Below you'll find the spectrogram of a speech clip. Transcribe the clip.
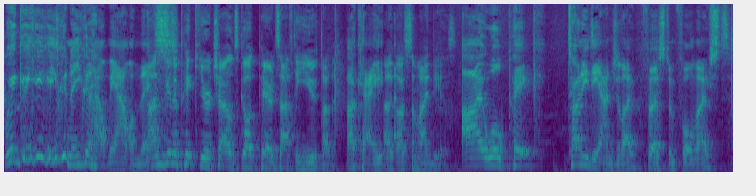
Well, you, you- you can you can help me out on this. I'm gonna pick your child's godparents after you've done it. Okay, I got some ideas. I will pick Tony D'Angelo first and foremost.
